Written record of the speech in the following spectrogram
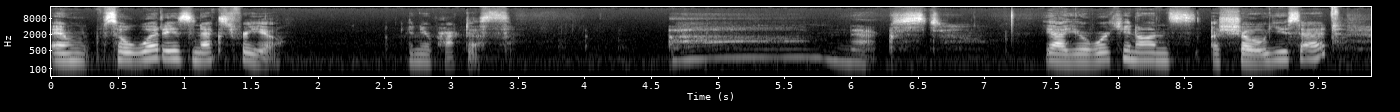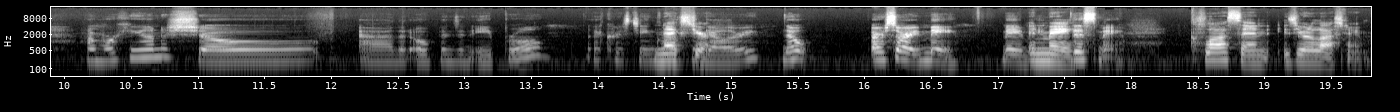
And so, what is next for you in your practice? Um, next. Yeah, you're working on a show, you said? I'm working on a show uh, that opens in April at Christine Next year. Gallery. Nope. Or sorry, May. May. In May. This May. Clausen is your last name.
